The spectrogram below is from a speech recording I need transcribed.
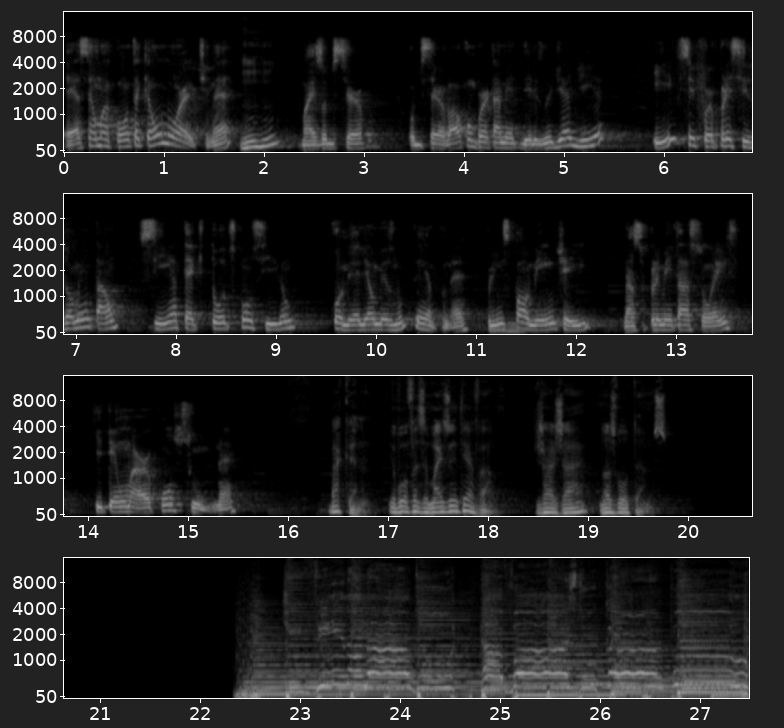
essa é uma conta que é um norte, né? Uhum. Mas observa, observar o comportamento deles no dia a dia e, se for preciso, aumentar um, sim, até que todos consigam comer ali ao mesmo tempo, né? Principalmente aí nas suplementações que tem um maior consumo, né? Bacana. Eu vou fazer mais um intervalo. Já já nós voltamos. Divino Ronaldo, a voz do campo.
